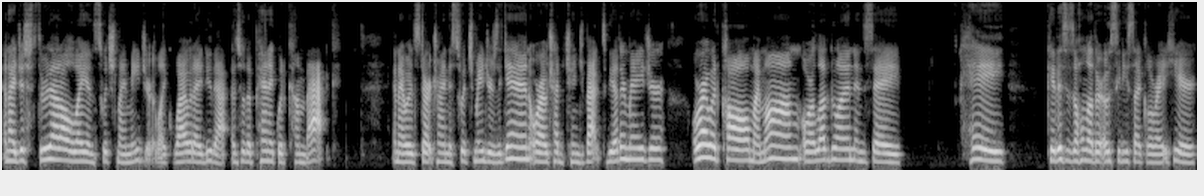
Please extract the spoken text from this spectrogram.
and I just threw that all away and switched my major. Like why would I do that? And so the panic would come back. And I would start trying to switch majors again or I would try to change back to the other major or I would call my mom or a loved one and say, hey, okay, this is a whole other OCD cycle right here,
